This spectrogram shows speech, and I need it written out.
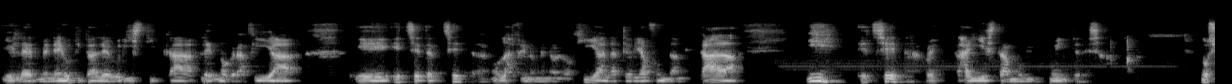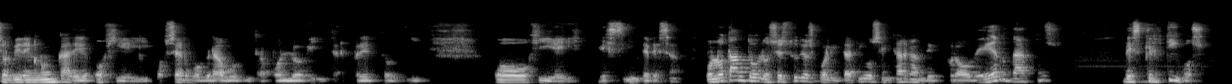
y la hermenéutica, la heurística, la etnografía, eh, etcétera, etcétera, ¿no? la fenomenología, la teoría fundamentada, y etcétera. Ahí está muy, muy interesante. No se olviden nunca de OGI, observo, grabo, intrapolo e interpreto, y OGI, es interesante. Por lo tanto, los estudios cualitativos se encargan de proveer datos descriptivos,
